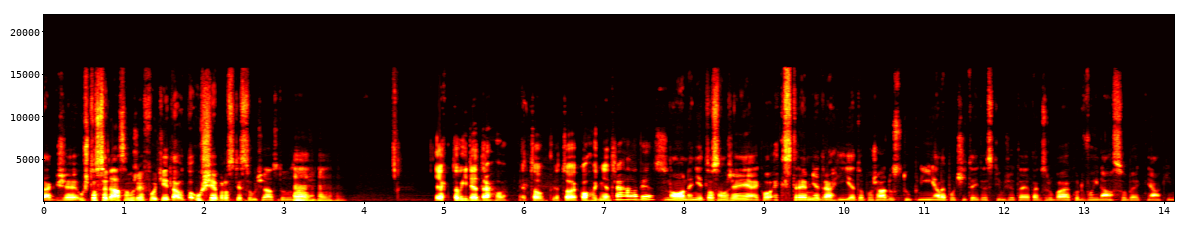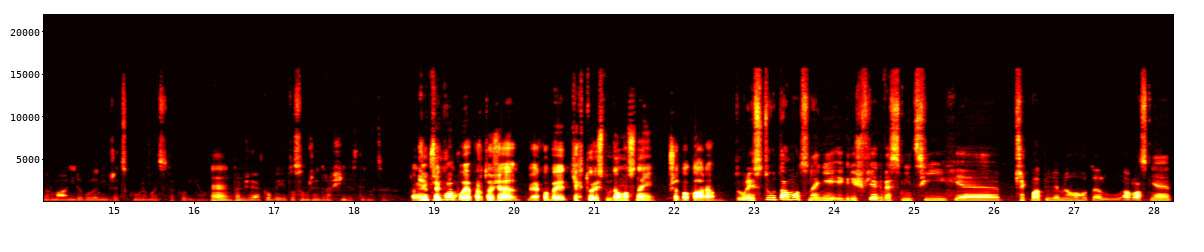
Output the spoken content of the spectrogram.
Takže už to se dá samozřejmě fotit a to už je prostě součást toho zážitku. Hmm. hmm. Jak to vyjde draho? Je to, je to jako hodně drahá věc? No, není to samozřejmě jako extrémně drahý, je to pořád dostupný, ale počítejte s tím, že to je tak zhruba jako dvojnásobek nějaký normální dovolený v Řecku nebo něco takového. Hmm. Takže jakoby je to samozřejmě dražší destinace. To mě překvapuje, protože jakoby těch turistů tam moc není, předpokládám. Turistů tam moc není, i když v těch vesnicích je překvapivě mnoho hotelů a vlastně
